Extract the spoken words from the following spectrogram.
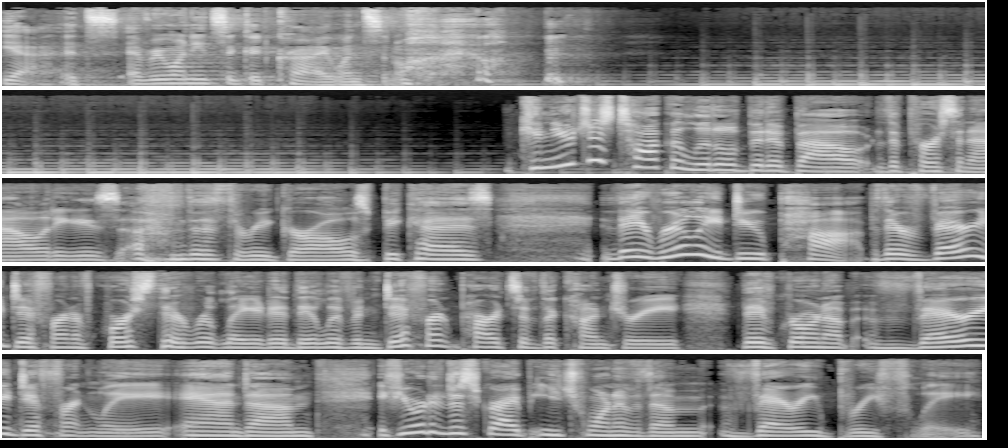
Yeah, it's everyone needs a good cry once in a while. Can you just talk a little bit about the personalities of the three girls? Because they really do pop. They're very different. Of course, they're related. They live in different parts of the country. They've grown up very differently. And um, if you were to describe each one of them very briefly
